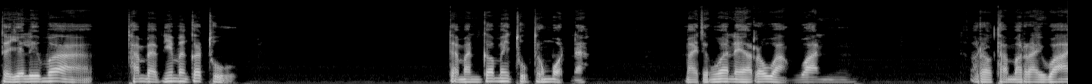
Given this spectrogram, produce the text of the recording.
แต่อย่าลืมว่าทำแบบนี้มันก็ถูก แต่มันก็ไม่ถูกทั้งหมดนะ หมายถึงว่าในระหว่างวัน เราทำอะไรไว้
